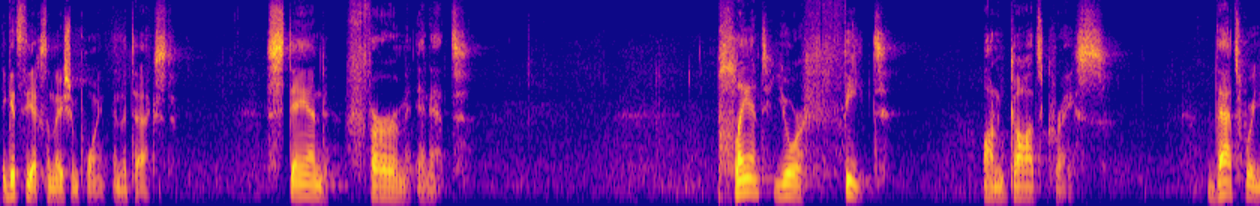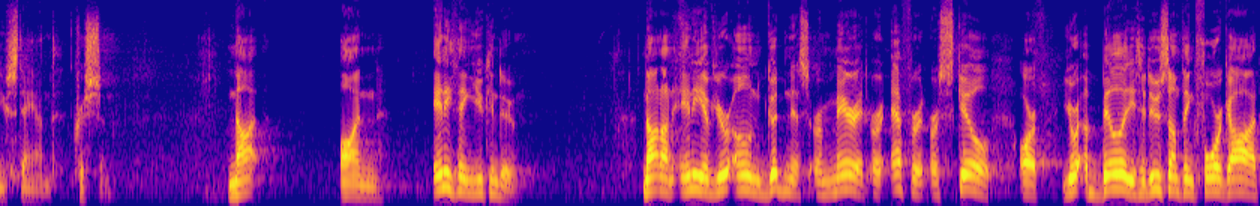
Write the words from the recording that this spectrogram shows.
It gets the exclamation point in the text. Stand firm in it. Plant your feet on God's grace. That's where you stand, Christian. Not on anything you can do, not on any of your own goodness or merit or effort or skill or your ability to do something for God.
